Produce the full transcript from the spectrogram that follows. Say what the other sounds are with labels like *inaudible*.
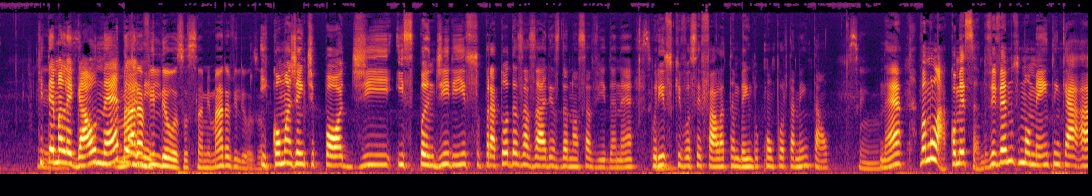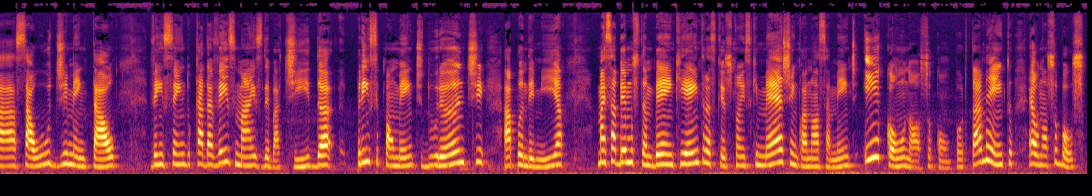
Que é. tema legal, né, Dani? Maravilhoso, Sami, maravilhoso. E como a gente pode expandir isso para todas as áreas da nossa vida, né? Sim. Por isso que você fala também do comportamental. Sim. Né? Vamos lá, começando. Vivemos um momento em que a, a saúde mental vem sendo cada vez mais debatida, principalmente durante a pandemia. Mas sabemos também que entre as questões que mexem com a nossa mente e com o nosso comportamento é o nosso bolso.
